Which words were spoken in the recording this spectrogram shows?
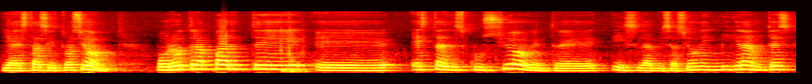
y a esta situación. Por otra parte, eh, esta discusión entre islamización e inmigrantes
